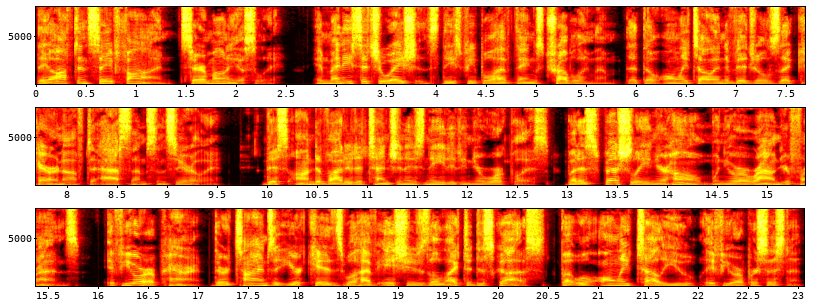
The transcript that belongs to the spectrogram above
they often say fine, ceremoniously. In many situations, these people have things troubling them that they'll only tell individuals that care enough to ask them sincerely. This undivided attention is needed in your workplace, but especially in your home when you're around your friends. If you are a parent, there are times that your kids will have issues they'll like to discuss, but will only tell you if you are persistent.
